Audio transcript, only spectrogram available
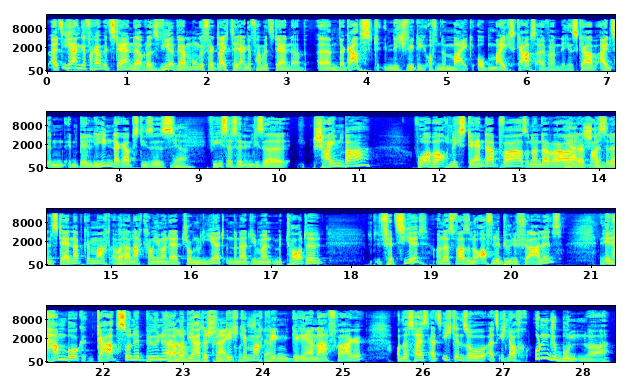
als ich angefangen habe mit Stand-Up, oder als wir, wir haben ungefähr gleichzeitig angefangen mit Stand-Up, ähm, da gab es nicht wirklich offene Mic. Open Mics gab es einfach nicht. Es gab eins in, in Berlin, da gab es dieses, Ja. wie hieß das denn, in dieser Scheinbar, wo aber auch nicht Stand-Up war, sondern da war, Ja, da das hast du stimmt. dann Stand-Up gemacht, aber Ja. danach kam jemand, der hat jongliert und dann hat jemand mit Torte verziert und das war so eine offene Bühne für alles. In Hamburg gab es so eine Bühne, Genau, aber die hatte so schon dicht gemacht ja. wegen geringer Nachfrage. Und das heißt, als ich dann so, als ich noch ungebunden war,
